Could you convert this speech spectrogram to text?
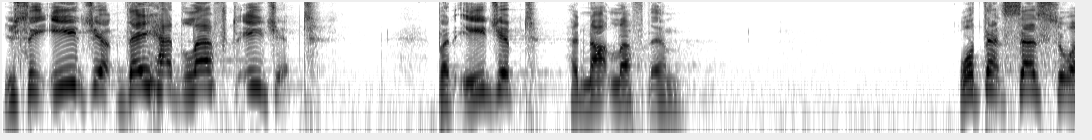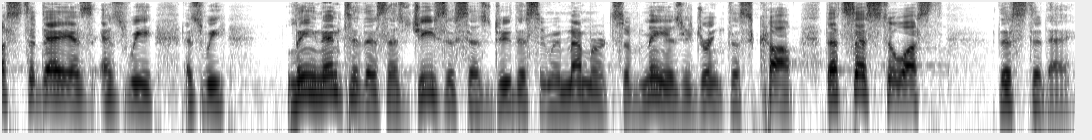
You see, Egypt, they had left Egypt, but Egypt had not left them. What that says to us today is as we, as we lean into this as Jesus says, Do this in remembrance of me as you drink this cup. That says to us this today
